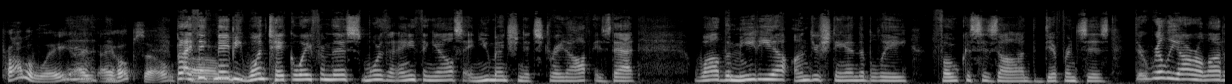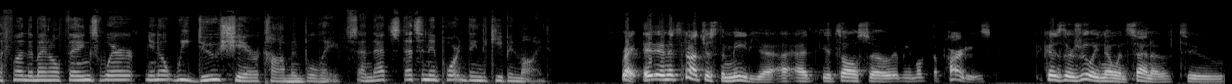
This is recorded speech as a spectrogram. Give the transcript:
Probably. I, I hope so. But I think Um, maybe one takeaway from this, more than anything else, and you mentioned it straight off, is that while the media understandably focuses on the differences, there really are a lot of fundamental things where you know we do share common beliefs, and that's that's an important thing to keep in mind. Right, and, and it's not just the media. I, I, it's also, I mean, look, the parties, because there's really no incentive to,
